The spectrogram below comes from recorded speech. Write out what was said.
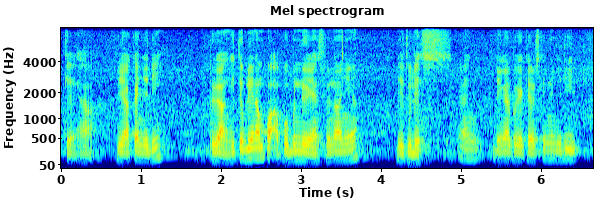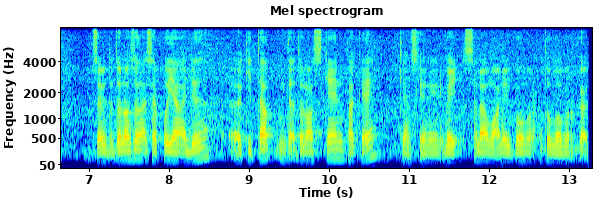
Okey, ha. Dia akan jadi Terang Kita boleh nampak apa benda yang sebenarnya Dia tulis kan? Dengan pakai cam scanner Jadi Saya minta tolong sangat Siapa yang ada uh, Kitab Minta tolong scan pakai Cam scanner ni Baik Assalamualaikum Warahmatullahi Wabarakatuh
